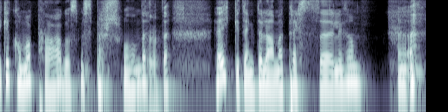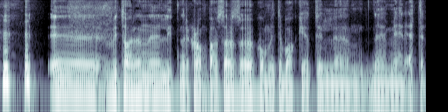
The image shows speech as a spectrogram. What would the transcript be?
ikke kom og plag oss med spørsmål om dette. Jeg har ikke tenkt å la meg presse, liksom. Eh, vi tar en eh, liten reklamepause her, så kommer vi tilbake til eh, mer etter.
